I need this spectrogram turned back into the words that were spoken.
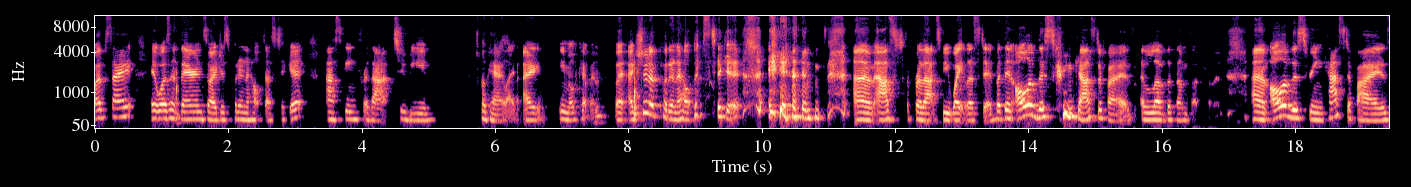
website. It wasn't there and so i just put in a help desk ticket asking for that to be okay i lied. I emailed kevin but i should have put in a help desk ticket and um, asked for that to be whitelisted. But then all of this screencastifies i love the thumbs up kevin. Um, all of this screencastifies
